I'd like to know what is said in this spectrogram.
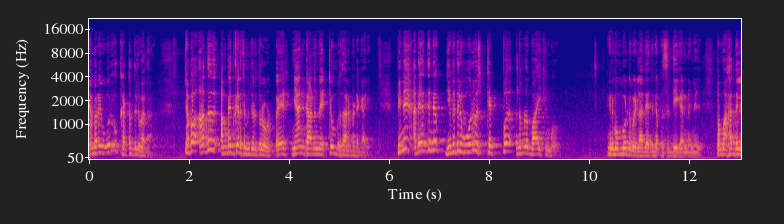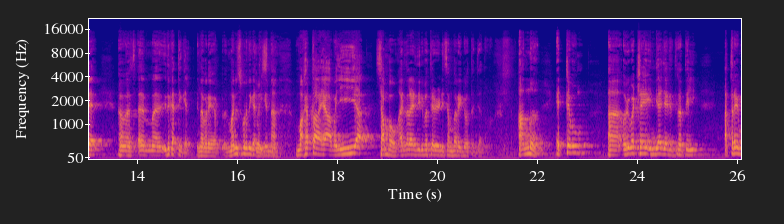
ഞാൻ പറയും ഓരോ ഘട്ടത്തിലും അതാണ്. അപ്പോൾ അത് അംബേദ്കറെ സംബന്ധിച്ചിടത്തോളം ഞാൻ കാണുന്ന ഏറ്റവും പ്രധാനപ്പെട്ട കാര്യം. പിന്നെ അദ്ദേഹത്തിന്റെ ജീവിതത്തിൽ ഓരോ സ്റ്റെപ്പ് നമ്മൾ വായിക്കുമ്പോൾ ഇങ്ങനെ മുമ്പോട്ട് പോയിട്ടുള്ള അദ്ദേഹത്തിന്റെ പ്രസിദ്ധീകരണങ്ങൾ ഇപ്പം മഹദിലെ ഇത് കത്തിക്കൽ എന്താ പറയുക മനുസ്മൃതി കത്തിക്കുന്ന മഹത്തായ വലിയ സംഭവം ആയിരത്തി തൊള്ളായിരത്തി ഇരുപത്തേഴ് ഡിസംബർ ഇരുപത്തഞ്ചാണ് അന്ന് ഏറ്റവും ഒരുപക്ഷെ ഇന്ത്യ ചരിത്രത്തിൽ അത്രയും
